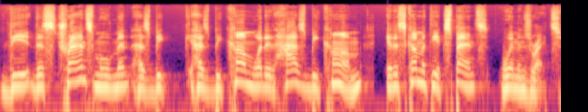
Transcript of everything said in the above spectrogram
the this trans movement has be, has become what it has become. It has come at the expense women's rights.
